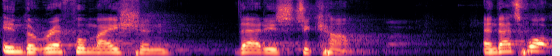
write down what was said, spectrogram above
in the reformation that is to come. And that's what,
